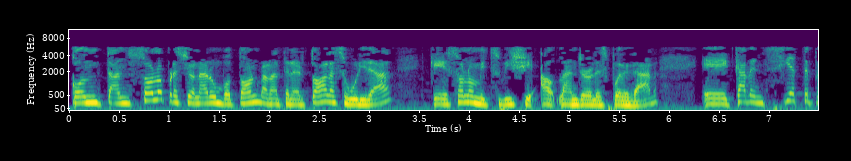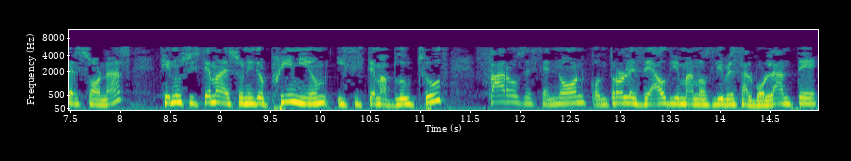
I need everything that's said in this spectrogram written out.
Con tan solo presionar un botón van a tener toda la seguridad que solo Mitsubishi Outlander les puede dar. Eh, caben siete personas, tiene un sistema de sonido premium y sistema Bluetooth, faros de xenón, controles de audio y manos libres al volante,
